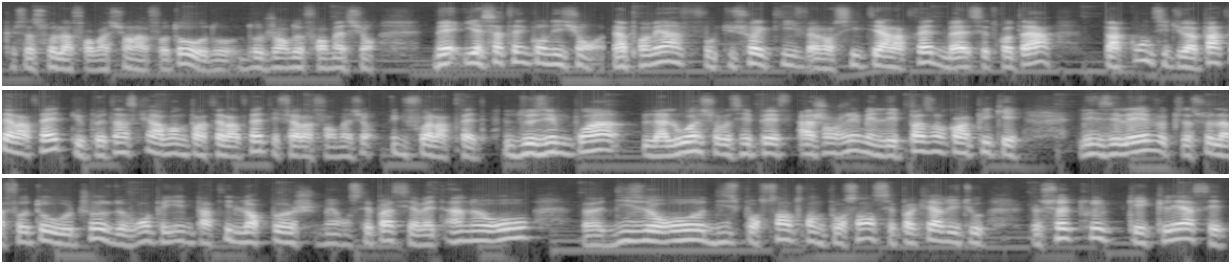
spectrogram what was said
que ce soit la formation la photo ou d'autres genres de formation. Mais il y a certaines conditions. La première, il faut que tu sois actif. Alors si tu es à la retraite, ben, c'est trop tard. Par contre, si tu vas partir à la retraite, tu peux t'inscrire avant de partir à la retraite et faire la formation une fois à la retraite. Deuxième point, la loi sur le CPF a changé, mais elle n'est pas encore appliquée. Les élèves, que ce soit de la photo ou autre chose, devront payer une partie de leur poche. Mais on ne sait pas si ça va être 1 euro, 10 euh, euros, 10%, 30%, c'est pas clair du tout. Le seul truc qui est clair, c'est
